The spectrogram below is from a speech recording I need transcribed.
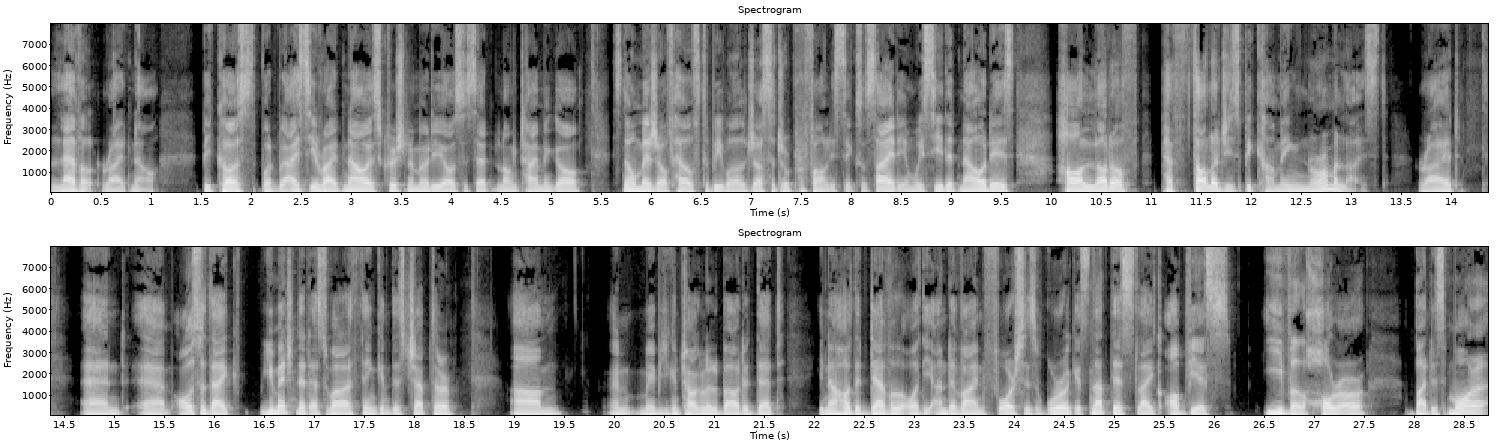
level right now. Because what I see right now, as Krishnamurti also said a long time ago, it's no measure of health to be well adjusted to a profoundly sick society. And we see that nowadays how a lot of pathology is becoming normalized, right? and um, also like you mentioned that as well i think in this chapter um, and maybe you can talk a little about it that you know how the devil or the undivine forces work it's not this like obvious evil horror but it's more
